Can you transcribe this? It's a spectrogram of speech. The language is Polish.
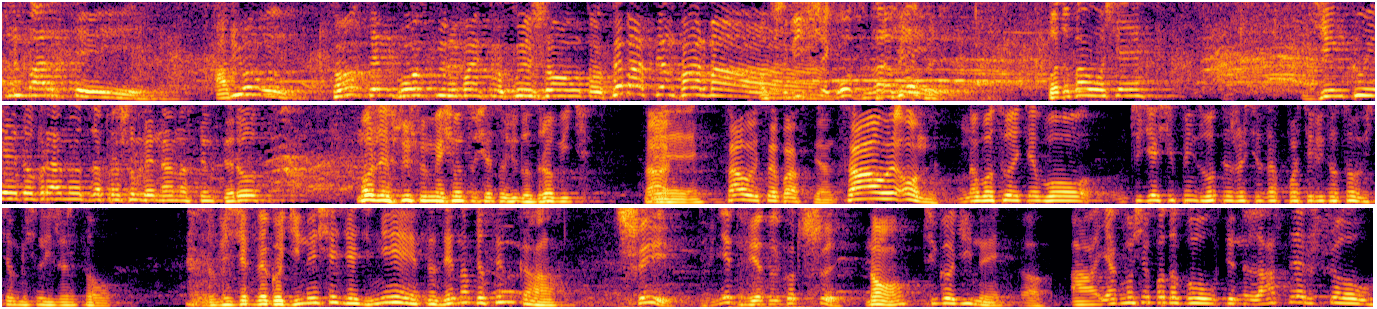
Grupa Blue Party! A to, to ten głos, który Państwo słyszą, to Sebastian Parma! Oczywiście głos radiowy. Podobało się? Dziękuję, dobranoc, zapraszamy na następny roz. Może w przyszłym miesiącu się coś uda zrobić. Tak, E, cały Sebastian, cały on. no bo słuchajcie, bo 35 zł żeście zapłacili, to co byście myśleli, że co? To byście dwie godziny siedzieć? Nie, to jest jedna piosenka. Trzy. Nie dwie, tylko trzy. No, Trzy godziny. Tak. A jak wam się podobał ten laser show?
